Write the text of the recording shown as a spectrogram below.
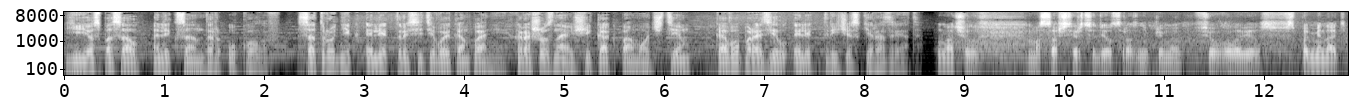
Ее спасал Александр Уколов. Сотрудник электросетевой компании, хорошо знающий, как помочь тем, кого поразил электрический разряд. Начал массаж сердца делать сразу непрямой. Все в голове. Вспоминать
